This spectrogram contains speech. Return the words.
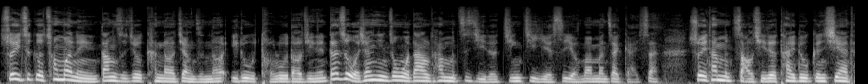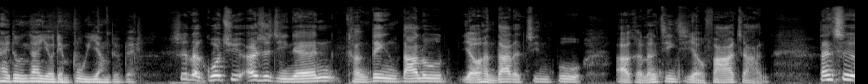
所以这个创办人，你当时就看到这样子，然后一路投入到今天。但是我相信中国大陆他们自己的经济也是有慢慢在改善，所以他们早期的态度跟现在态度应该有点不一样，对不对？是的，过去二十几年肯定大陆有很大的进步啊、可能经济有发展，但是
